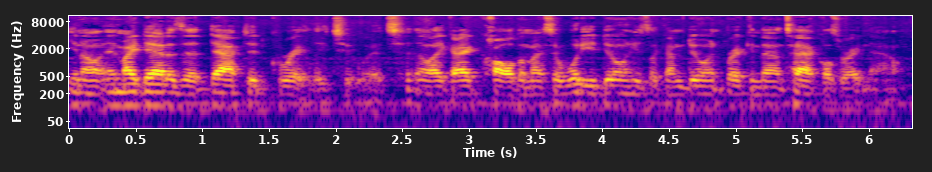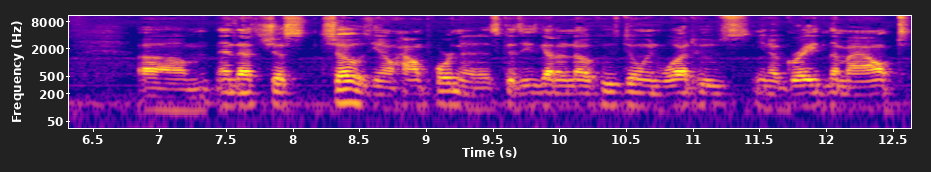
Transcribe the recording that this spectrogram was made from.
you know. And my dad has adapted greatly to it. Like I called him, I said, "What are you doing?" He's like, "I'm doing breaking down tackles right now," um, and that just shows, you know, how important it is because he's got to know who's doing what, who's you know grading them out.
